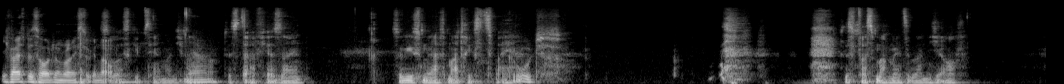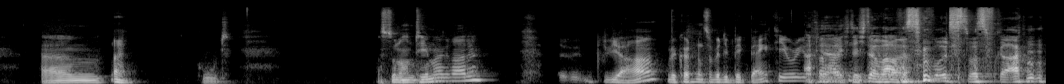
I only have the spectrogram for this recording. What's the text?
Ich weiß bis heute noch nicht so genau. So was gibt's ja manchmal. Ja. Das darf ja sein. So wie es mir nach Matrix 2. Gut. Das Fass machen wir jetzt aber nicht auf. Ähm, Nein. Gut. Hast du noch ein Thema gerade? Äh, ja, wir könnten uns über die Big Bang Theory Ach unterhalten. Ja, richtig, da war was, du wolltest was fragen.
